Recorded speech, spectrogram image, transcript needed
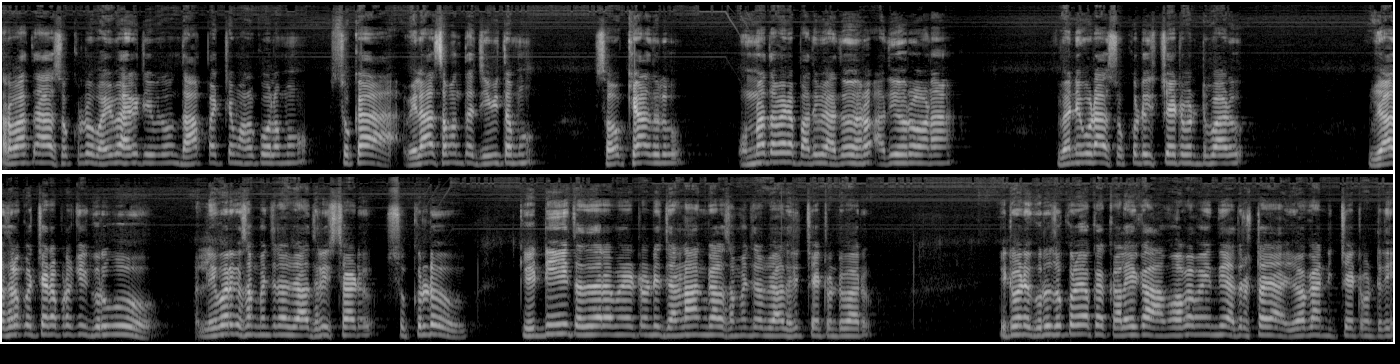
తర్వాత శుక్రుడు వైవాహిక జీవితం దాంపత్యం అనుకూలము సుఖ విలాసవంత జీవితము సౌఖ్యాదులు ఉన్నతమైన పదవి అధిరో అధిరోహణ ఇవన్నీ కూడా శుక్రుడు ఇచ్చేటువంటి వాడు. వ్యాధులకు వచ్చేటప్పటికి గురువు లివర్కి సంబంధించిన వ్యాధులు ఇస్తాడు. శుక్రుడు కిడ్నీ తదితరమైనటువంటి జననాంగాలకు సంబంధించిన వ్యాధులు ఇచ్చేటువంటి వారు. ఇటువంటి గురు శుక్రుల యొక్క కలయిక అమోఘమైంది అదృష్ట యోగాన్ని ఇచ్చేటువంటిది.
